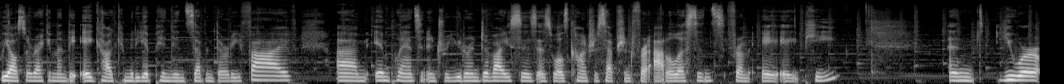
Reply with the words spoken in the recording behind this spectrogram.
We also recommend the ACOG Committee Opinion 735, um, implants and intrauterine devices, as well as contraception for adolescents from AAP. And you were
